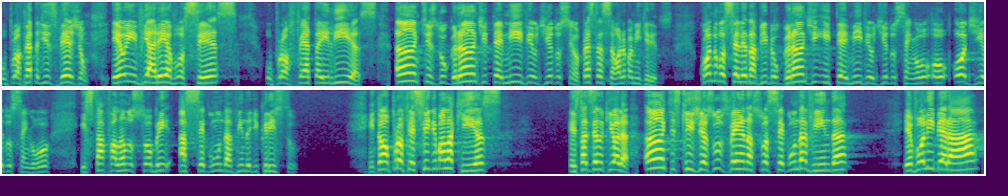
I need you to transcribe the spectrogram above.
o profeta diz: Vejam, eu enviarei a vocês o profeta Elias, antes do grande e temível dia do Senhor. Presta atenção, olha para mim, queridos. Quando você lê na Bíblia o grande e temível dia do Senhor, ou o dia do Senhor, está falando sobre a segunda vinda de Cristo. Então a profecia de Malaquias, está dizendo que, olha, antes que Jesus venha na sua segunda vinda, eu vou liberar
